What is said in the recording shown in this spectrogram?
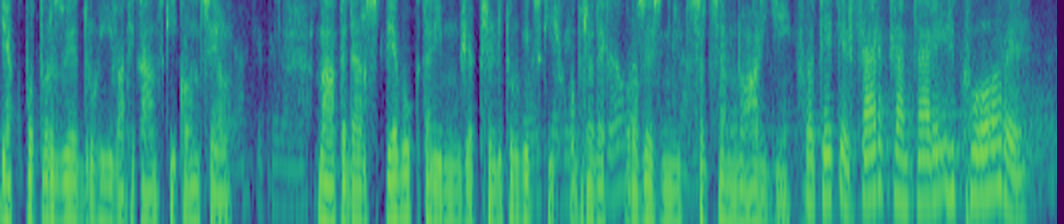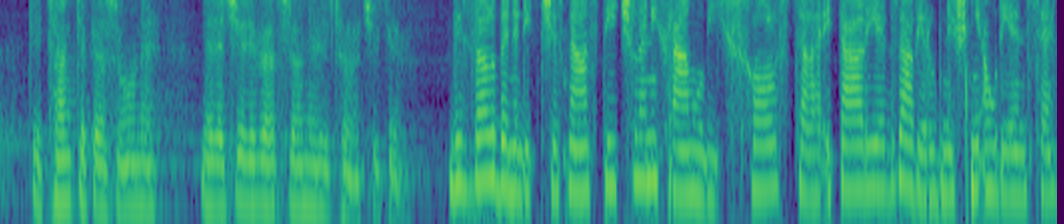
jak potvrzuje druhý vatikánský koncil. Máte dar zpěvu, který může při liturgických obřadech rozeznít srdce mnoha lidí. Potete cantare il cuore di tante persone. Vyzval Benedikt XVI. členy chrámových schol z celé Itálie v závěru dnešní audience.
